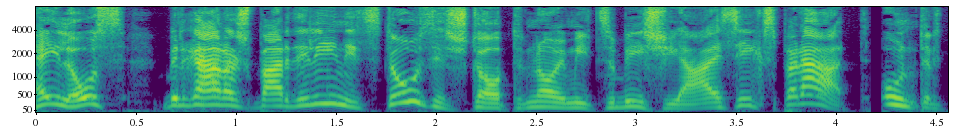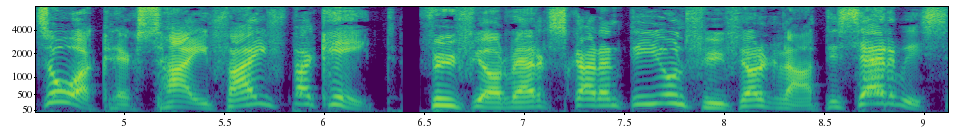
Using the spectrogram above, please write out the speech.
Hey los, bei Garage Bardellini zu Hause steht der neue Mitsubishi ASX bereit. Und dazu kriegst du das High-Five-Paket. 5 Jahre Werksgarantie und 5 Jahre gratis Service.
